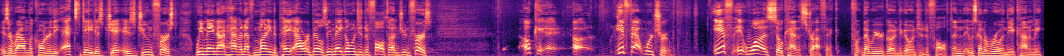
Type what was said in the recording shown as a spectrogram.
is around the corner. The X date is, J- is June 1st. We may not have enough money to pay our bills. We may go into default on June 1st. Okay, uh, if that were true, if it was so catastrophic, that we were going to go into default and it was going to ruin the economy.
